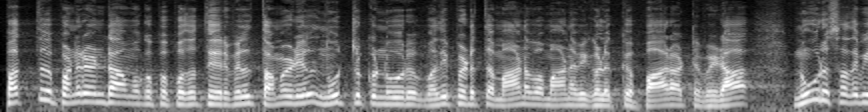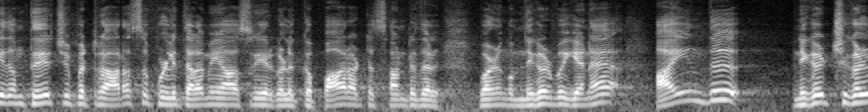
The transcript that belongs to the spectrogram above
பத்து பன்னிரெண்டாம் வகுப்பு பொதுத் தேர்வில் தமிழில் நூற்றுக்கு நூறு மதிப்பெடுத்த மாணவ மாணவிகளுக்கு பாராட்டு விழா. நூறு சதவீதம் தேர்ச்சி பெற்ற அரசு பள்ளி தலைமை ஆசிரியர்களுக்கு பாராட்டு சான்றிதழ் வழங்கும் நிகழ்வு என ஐந்து நிகழ்ச்சிகள்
